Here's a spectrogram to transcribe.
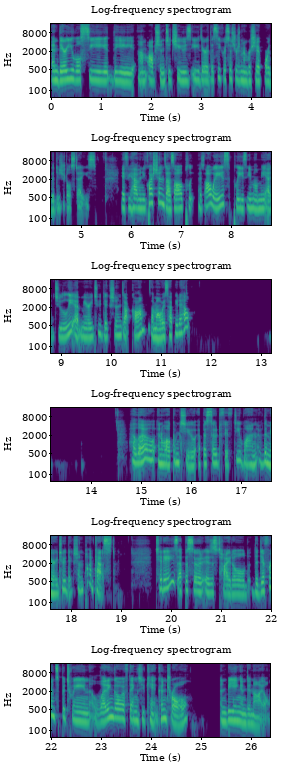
and there you will see the um, option to choose either the Secret Sisters membership or the digital studies. If you have any questions, as, all, as always, please email me at julie at marriedtoaddiction.com. I'm always happy to help. Hello, and welcome to episode 51 of the Married to Addiction podcast. Today's episode is titled The Difference Between Letting Go of Things You Can't Control and Being in Denial.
